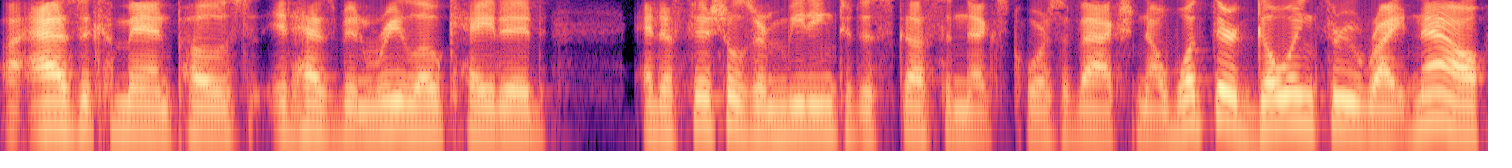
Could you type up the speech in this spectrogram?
uh, as a command post. It has been relocated, and officials are meeting to discuss the next course of action. Now, what they're going through right now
